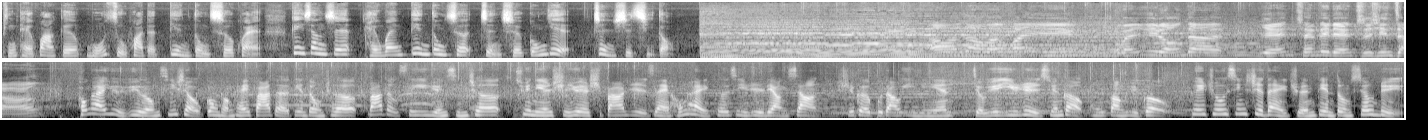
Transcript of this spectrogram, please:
平台化跟模组化的电动车款，更象征台湾电动车整车工业正式启动。严陈立莲执行长，红海与玉龙携手共同开发的电动车 Model C 原型车，去年十月十八日在红海科技日亮相，时隔不到一年，九月一日宣告开放预购，推出新世代纯电动修旅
